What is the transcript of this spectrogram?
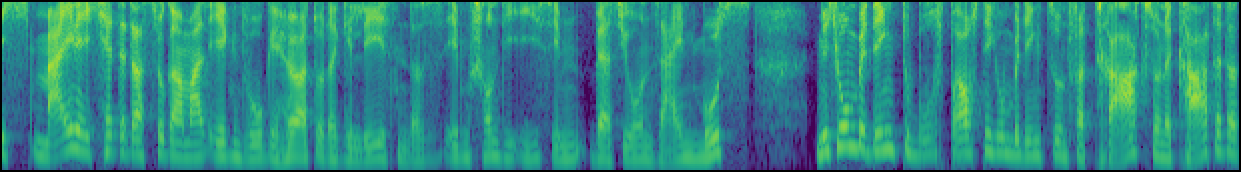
Ich meine, ich hätte das sogar mal irgendwo gehört oder gelesen, dass es eben schon die eSIM-Version sein muss. Nicht unbedingt, du brauchst nicht unbedingt so einen Vertrag, so eine Karte,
